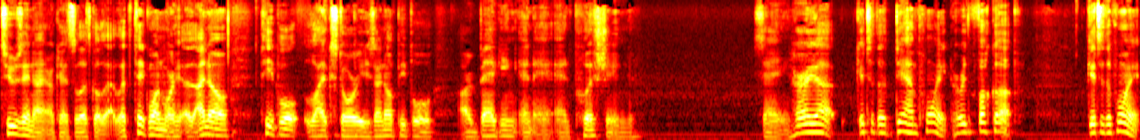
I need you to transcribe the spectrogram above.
Tuesday night. Okay, so let's go. Let's take one more. I know people like stories. I know people are begging and and pushing, saying, "Hurry up, get to the damn point. Hurry the fuck up, get to the point."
